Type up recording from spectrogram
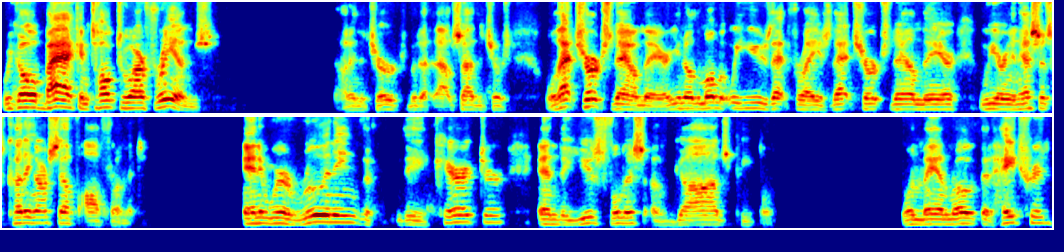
We go back and talk to our friends, not in the church, but outside the church. Well, that church down there, you know, the moment we use that phrase, that church down there, we are in essence cutting ourselves off from it. And we're ruining the the character and the usefulness of God's people. One man wrote that hatred,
